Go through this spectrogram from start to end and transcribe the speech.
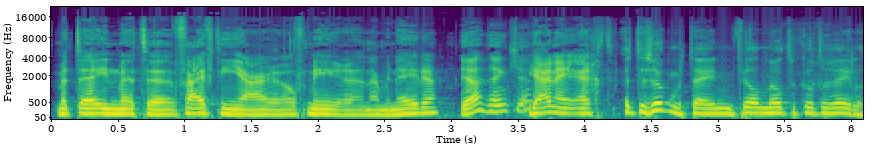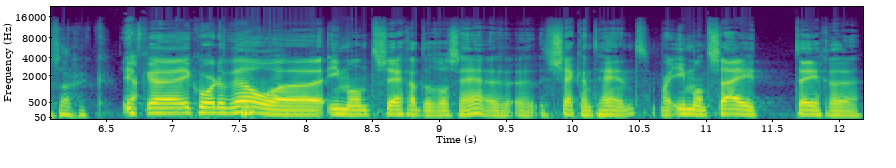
meteen met eh 15 jaar of meer naar beneden. Ja, denk je? Ja, nee, echt. Het is ook meteen veel multicultureler, zag ik. Ik, eh, ik hoorde wel eh, iemand zeggen, dat was hè, second hand, maar iemand zei tegen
